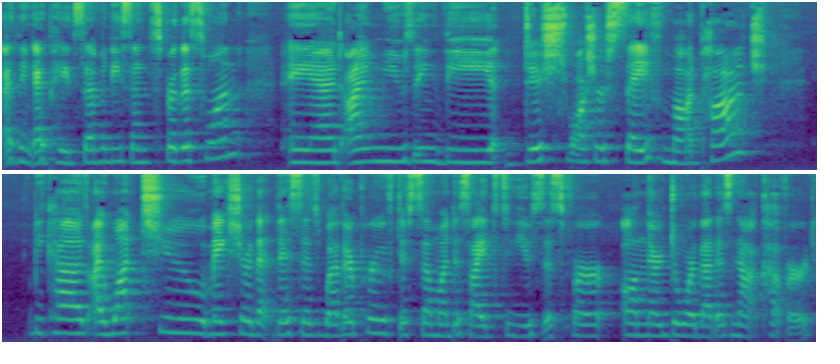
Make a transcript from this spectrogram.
I think I paid 70 cents for this one and I'm using the dishwasher safe Mod Podge because I want to make sure that this is weatherproofed if someone decides to use this for on their door that is not covered.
